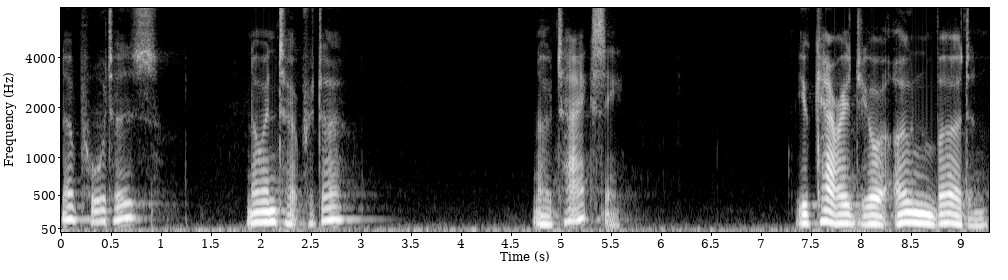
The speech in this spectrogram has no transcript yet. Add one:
No porters, no interpreter, no taxi. You carried your own burden,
